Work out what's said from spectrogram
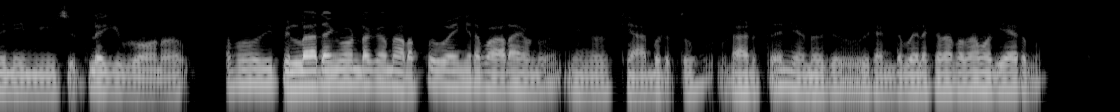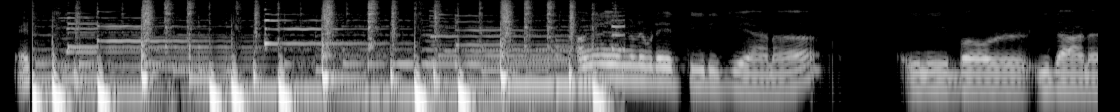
നിന്ന് ഈ മ്യൂസിയത്തിലേക്ക് പോവാണ് അപ്പോൾ ഈ പിള്ളേരെ കൊണ്ടൊക്കെ നടപ്പ് ഭയങ്കര പാടായതുകൊണ്ട് ഞങ്ങൾ ക്യാബ് എടുത്തു. ഇവിടെ അടുത്ത് തന്നെയാണ് ഒരു രണ്ട് പേരൊക്കെ നടന്നാൽ മതിയായിരുന്നു. അങ്ങനെ ഞങ്ങൾ ഇവിടെ എത്തിയിരിക്കുകയാണ്. ഇനിയിപ്പോൾ ഇതാണ്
